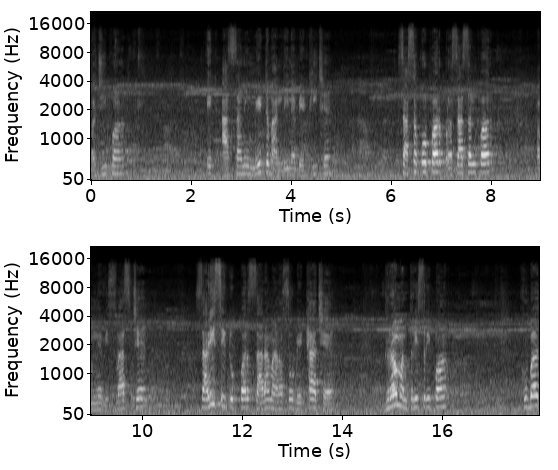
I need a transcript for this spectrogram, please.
હજી પણ એક આશાની મીટ બાંધીને બેઠી છે. શાસકો પર, પ્રશાસન પર અમને વિશ્વાસ છે. સારી સીટ ઉપર સારા માણસો બેઠા છે. ગૃહમંત્રીશ્રી પણ ખૂબ જ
